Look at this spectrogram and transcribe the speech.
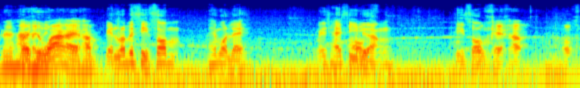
เธอหห้ามายถึงว่าไงครับ เปลี่ยนรถเป็นสีส้มให้หมดเลย ไม่ใช้สีเหลือง สีส้ม โอเคครับ โอเค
